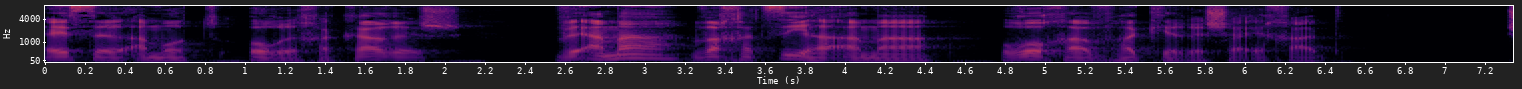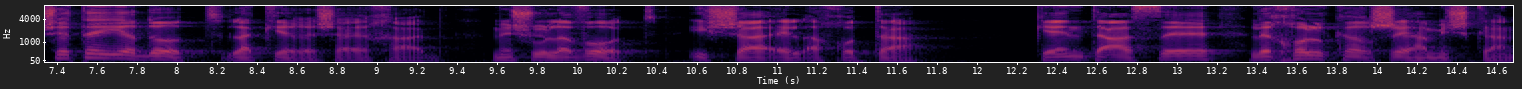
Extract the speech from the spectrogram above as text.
עשר אמות אורך הקרש, ואמה וחצי האמה רוחב הקרש האחד. שתי ידות לקרש האחד, משולבות, אישה אל אחותה, כן תעשה לכל קרשי המשכן.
